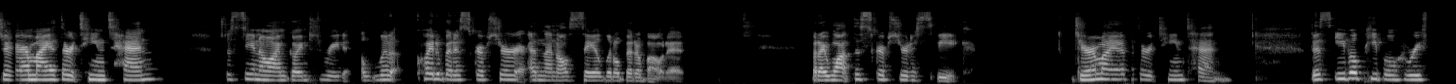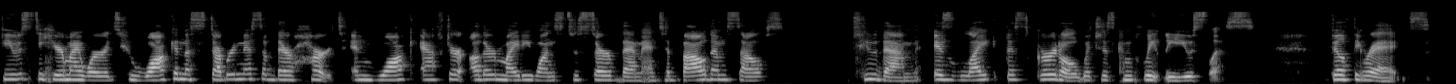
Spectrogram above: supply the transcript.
Jeremiah 13 10. Just so you know, I'm going to read a little quite a bit of scripture and then I'll say a little bit about it. But I want the scripture to speak. Jeremiah 13 10. This evil people who refuse to hear my words, who walk in the stubbornness of their heart and walk after other mighty ones to serve them and to bow themselves to them, is like this girdle, which is completely useless. Filthy rags.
